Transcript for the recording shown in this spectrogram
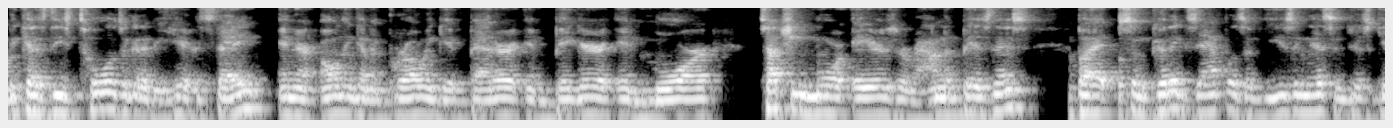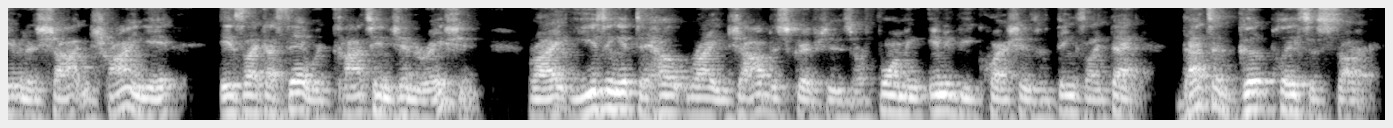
because these tools are going to be here to stay and they're only going to grow and get better and bigger and more touching more areas around the business. But some good examples of using this and just giving it a shot and trying it is like I said with content generation right? Using it to help write job descriptions or forming interview questions or things like that. That's a good place to start.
